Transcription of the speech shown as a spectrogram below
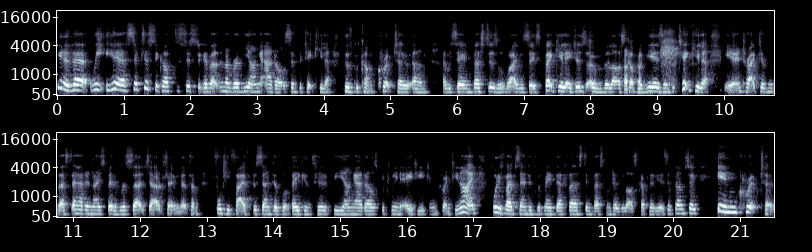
you know, there, we hear statistic after statistic about the number of young adults in particular who've become crypto, um, I would say investors, or I would say speculators over the last couple of years in particular. You know, Interactive Investor had a nice bit of research out showing that um, 45% of what they consider to be young adults between 18 and 29, 45% of who made their first investment over the last couple of years have done so in crypto.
